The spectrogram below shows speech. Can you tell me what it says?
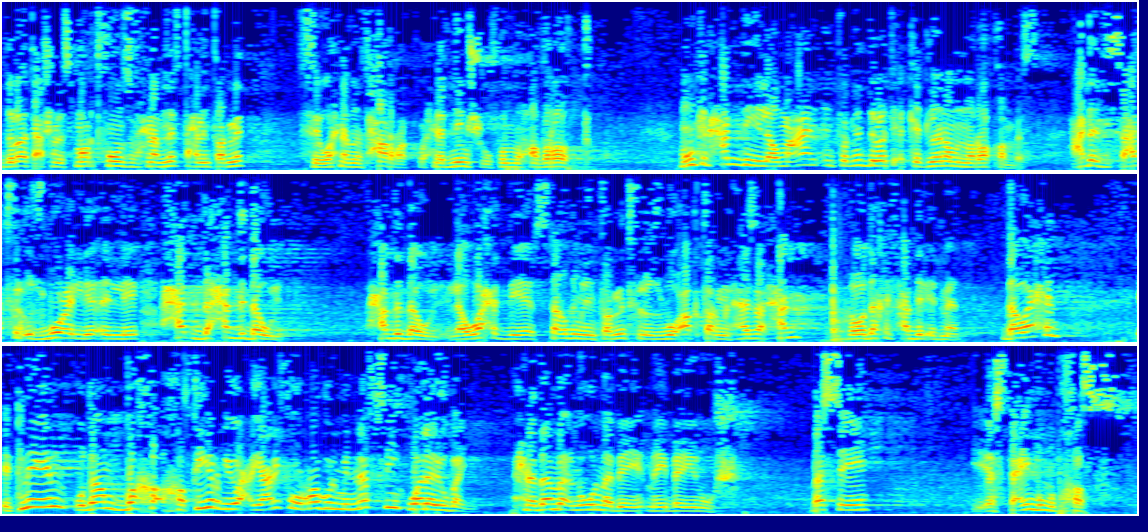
دلوقتي عشان السمارت فونز إحنا بنفتح الإنترنت في وإحنا بنتحرك وإحنا بنمشي وفي المحاضرات. ممكن حد لو معاه الإنترنت دلوقتي اكد لنا من الرقم بس. عدد الساعات في الأسبوع اللي اللي حد حد دولي. حد دولي. لو واحد بيستخدم الإنترنت في الأسبوع أكتر من هذا الحد هو داخل في حد الإدمان. ده واحد. اثنين وده ضخ خطير يع- يعرفه الرجل من نفسه ولا يبين. إحنا ده بقى نقول ما, بي... ما يبينوش. بس إيه؟ يستعين بمتخصص.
